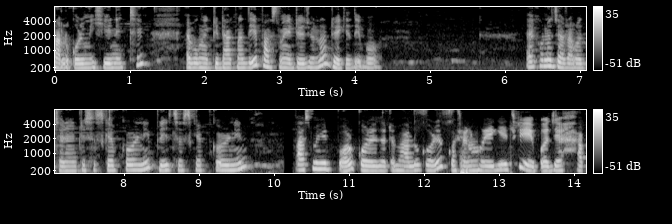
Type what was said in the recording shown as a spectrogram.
ভালো করে মিশিয়ে নিচ্ছি এবং একটি ঢাকনা দিয়ে পাঁচ মিনিটের জন্য ঢেকে দেব। এখনও যারা আমার চ্যানেলটি সাবস্ক্রাইব করেনি, প্লিজ সাবস্ক্রাইব করে নিন। পাঁচ মিনিট পর কলেজাটা ভালো করে কষানো হয়ে গিয়েছে এরপর যে হাফ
